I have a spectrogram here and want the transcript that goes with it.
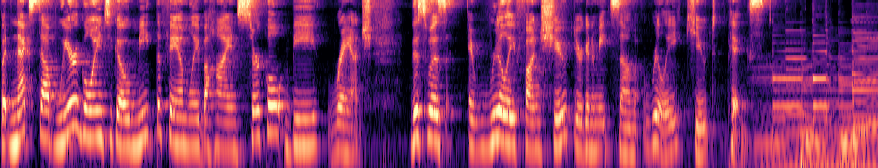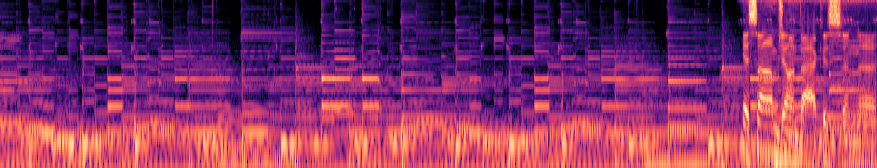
But next up, we're going to go meet the family behind Circle B Ranch. This was a really fun shoot. You're gonna meet some really cute pigs. Yes, I'm John Backus, and uh,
